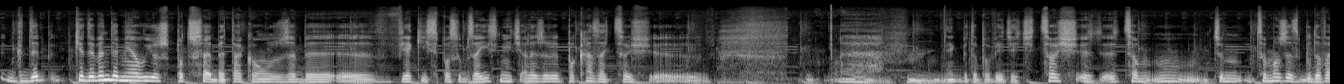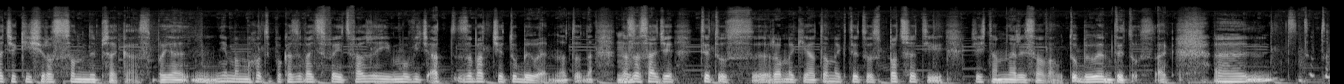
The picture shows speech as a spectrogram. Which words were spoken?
gdy, kiedy będę miał już potrzebę taką, żeby e, w jakiś sposób zaistnieć, ale żeby pokazać coś jakby to powiedzieć, coś, y, co, czym, co może zbudować jakiś rozsądny przekaz, bo ja nie mam ochoty pokazywać swojej twarzy i mówić, a zobaczcie, tu byłem. No to na, na mhm. zasadzie Tytus, Romek i Atomek, Tytus podszedł i gdzieś tam narysował. Tu byłem Tytus, tak? E, to, to,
